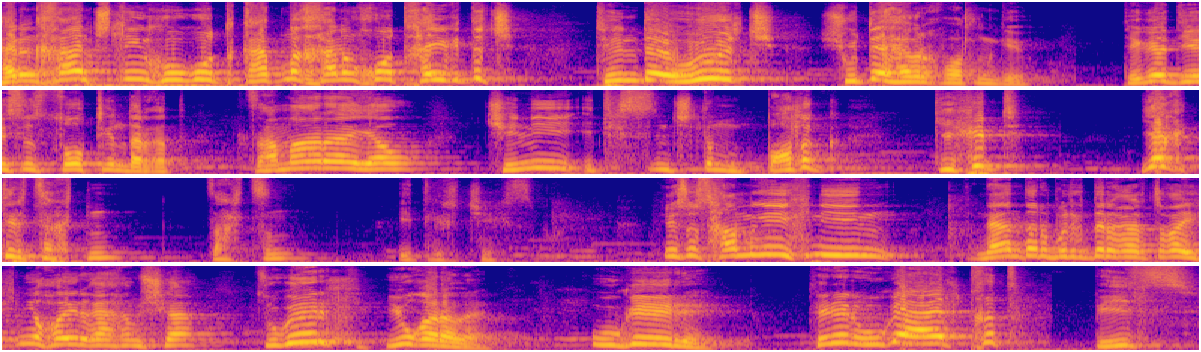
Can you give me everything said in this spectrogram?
Харин хаанчлалын хүүгүүд гаднах харанхууд хаягдаж тэндээ уйлж шүдэ хаврах болно гэв. Тэгээд Есүс цуутгийн даргад замаараа яв чиний итгэсэнчлэн болог гэхэд яг тэр цагт нь зарцсан эдгэрчээ гэсэн. Есүс хамгийн ихний энэ 8 дахь бүлэг дээр гарч байгаа ихний хоёр гайхамшиг зүгээр л юу гарав вэ? Үгээр. Тэрээр үгээ айлтахад биелс.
